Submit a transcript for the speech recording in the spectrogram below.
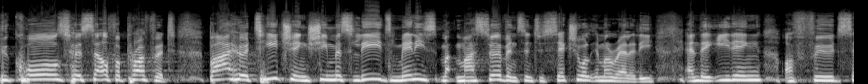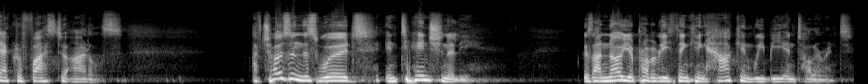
who calls herself a prophet. By her teaching, she misleads many my servants into sexual immorality and the eating of food sacrificed to idols. I've chosen this word intentionally because I know you're probably thinking, how can we be intolerant?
